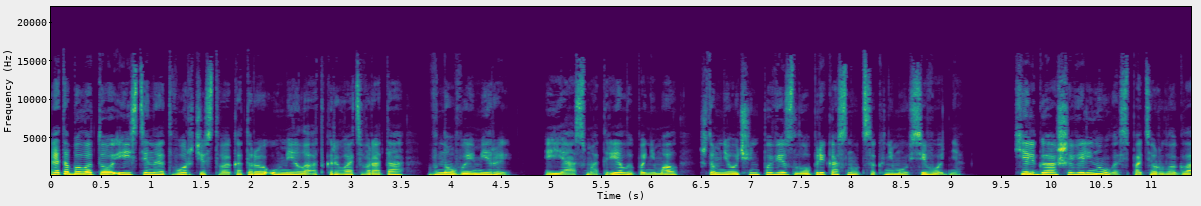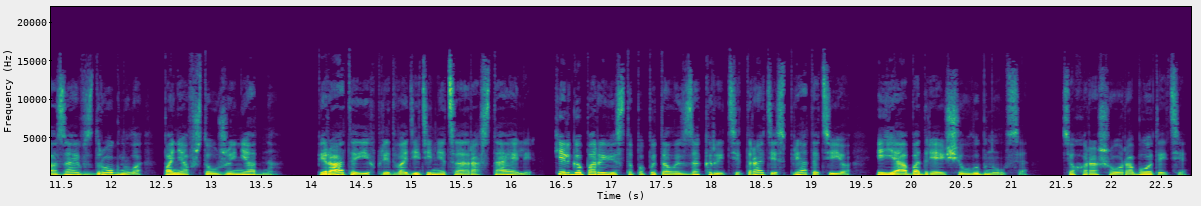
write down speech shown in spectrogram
Это было то истинное творчество, которое умело открывать врата в новые миры, и я осмотрел и понимал, что мне очень повезло прикоснуться к нему сегодня. Хельга шевельнулась, потерла глаза и вздрогнула, поняв, что уже не одна. Пираты и их предводительница растаяли. Хельга порывисто попыталась закрыть тетрадь и спрятать ее, и я ободряюще улыбнулся. «Все хорошо, работайте,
